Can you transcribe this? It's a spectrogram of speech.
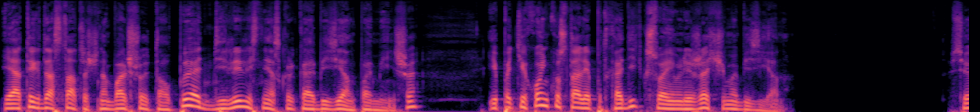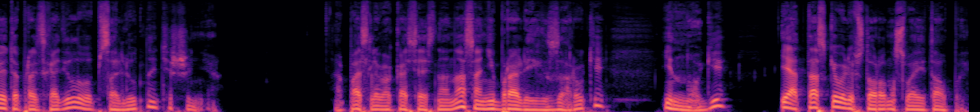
и от их достаточно большой толпы отделились несколько обезьян поменьше и потихоньку стали подходить к своим лежащим обезьянам. Все это происходило в абсолютной тишине. Опасливо косясь на нас, они брали их за руки и ноги и оттаскивали в сторону своей толпы.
